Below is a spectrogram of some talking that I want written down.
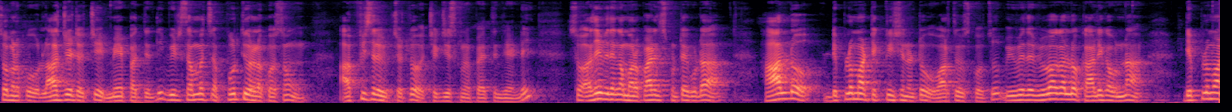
సో మనకు లాస్ట్ డేట్ వచ్చి మే పద్దెనిమిది. వీటికి సంబంధించిన పూర్తి వివరాల కోసం అఫీషియల్ వెబ్సైట్లో చెక్ చేసుకునే ప్రయత్నం చేయండి. సో అదేవిధంగా మనం పాటించుకుంటే కూడా హాల్లో డిప్లొమా టెక్నీషియన్ అంటూ వార్త చూసుకోవచ్చు వివిధ విభాగాల్లో ఖాళీగా ఉన్న డిప్లొమా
